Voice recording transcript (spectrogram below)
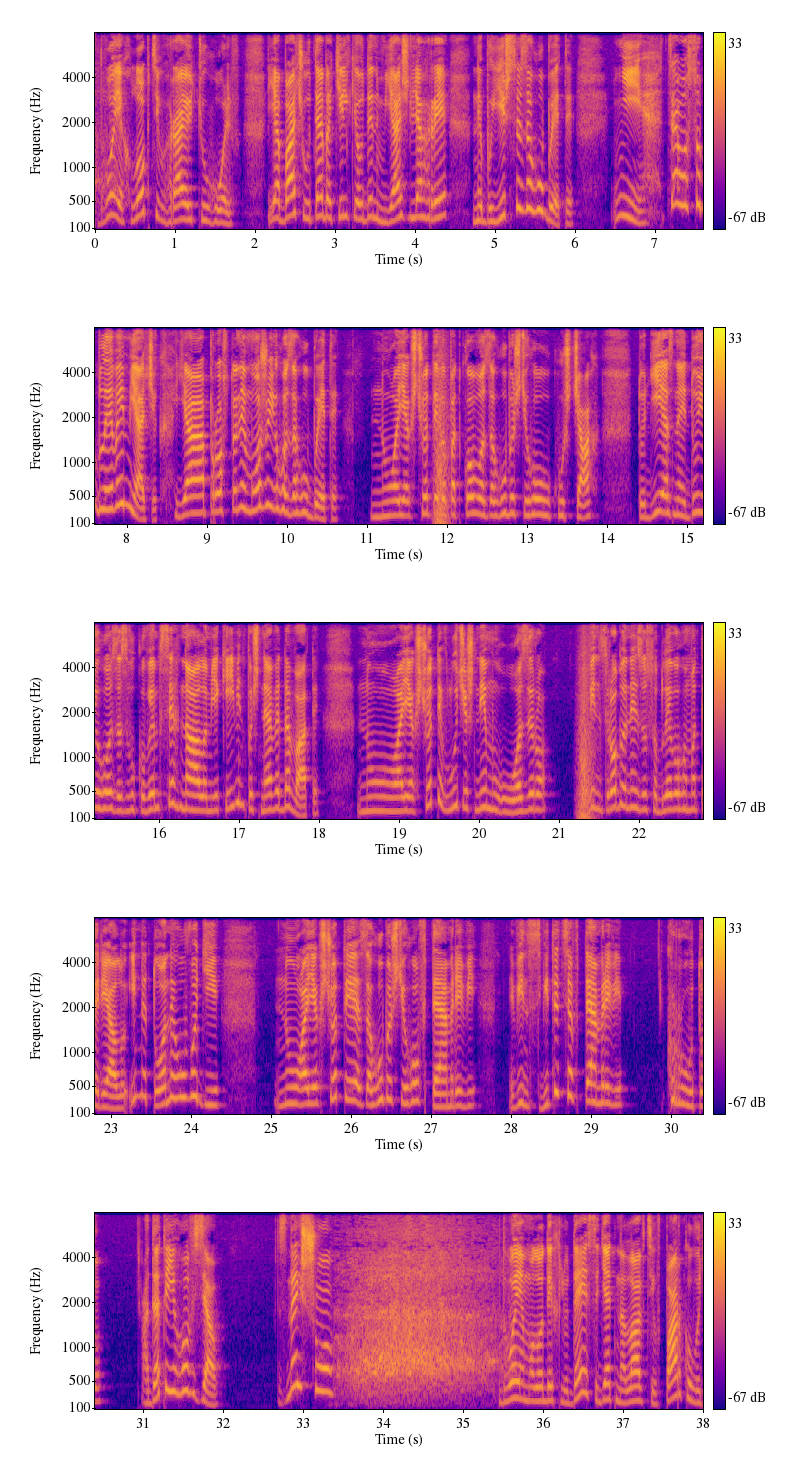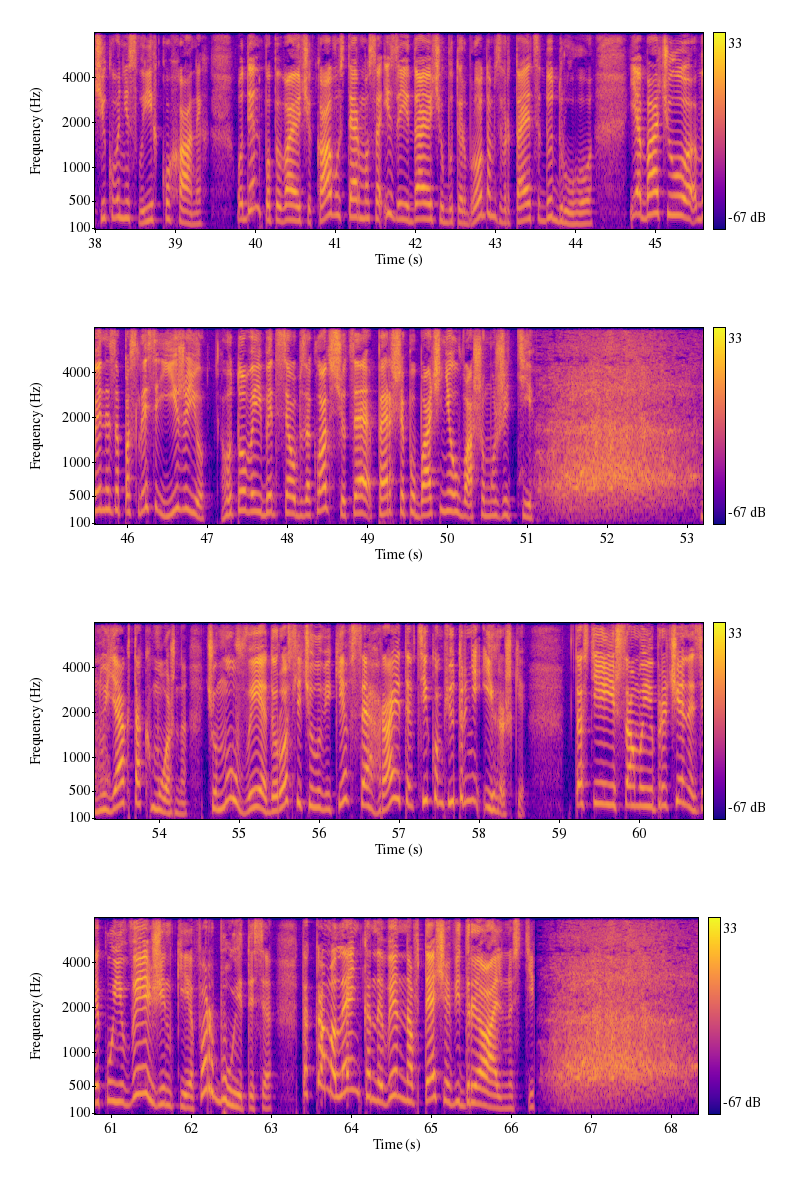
Двоє хлопців грають у гольф. Я бачу у тебе тільки один м'яч для гри. Не боїшся загубити? Ні, це особливий м'ячик. Я просто не можу його загубити. Ну, а якщо ти випадково загубиш його у кущах, тоді я знайду його за звуковим сигналом, який він почне видавати. Ну, а якщо ти влучиш ним у озеро, він зроблений з особливого матеріалу і не тоне у воді. Ну, а якщо ти загубиш його в темряві, він світиться в темряві. Круто. А де ти його взяв? Знайшов. Двоє молодих людей сидять на лавці в парку в очікуванні своїх коханих. Один, попиваючи каву з термоса і заїдаючи бутербродом, звертається до другого. Я бачу, ви не запаслися їжею. Готовий битися об заклад, що це перше побачення у вашому житті. Ну як так можна? Чому ви, дорослі чоловіки, все граєте в ці комп'ютерні іграшки? Та з тієї ж самої причини, з якої ви, жінки, фарбуєтеся. Така маленька невинна втеча від реальності.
